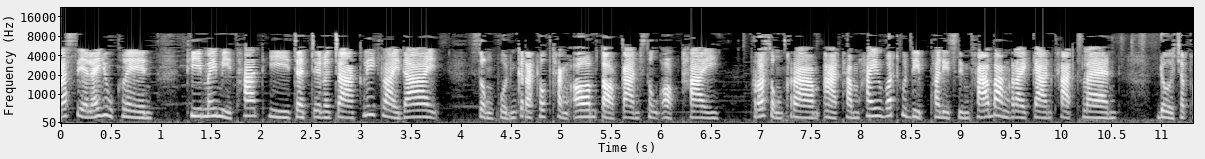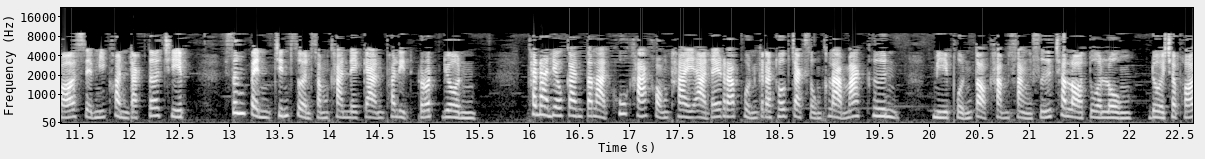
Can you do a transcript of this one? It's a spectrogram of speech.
รัสเซียและยูเครน ที่ไม่มีท่าทีจะเจรจาคลี่คลายได้ ส่งผลกระทบทางอ้อมต่อการส่งออกไทย เพราะสงครามอาจทำให้วัตถุดิบผลิตสินค้าบางรายการขาดแคลน โดยเฉพาะเซมิคอนดักเตอร์ชิป ซึ่งเป็นชิ้นส่วนสำคัญในการผลิตรถยนต์ ขณะเดียวกันตลาดคู่ค้าของไทยอาจได้รับผลกระทบจากสงครามมากขึ้น มีผลต่อคำสั่งซื้อชะลอตัวลง โดยเฉพาะ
